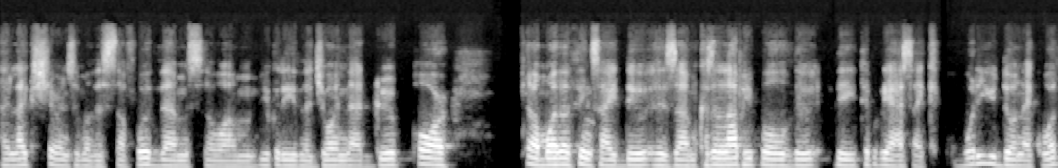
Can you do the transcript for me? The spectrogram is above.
I like sharing some of the stuff with them. So um, you could either join that group or one of the things I do is because a lot of people they, they, typically ask like, what are you doing? Like, what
